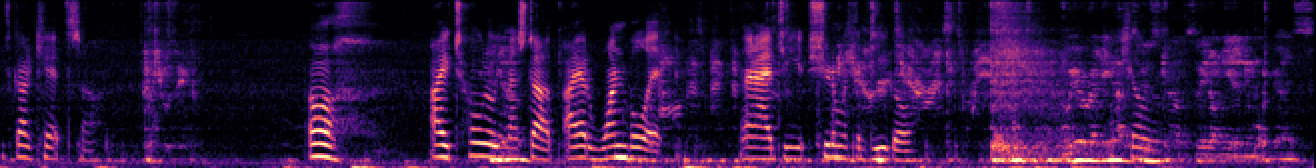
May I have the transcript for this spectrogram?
We've got a kit, so. Oh, I totally messed up. I had one bullet, and I had to shoot him with a deagle. We already have Kill two him. scouts, so we don't need any more guys.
